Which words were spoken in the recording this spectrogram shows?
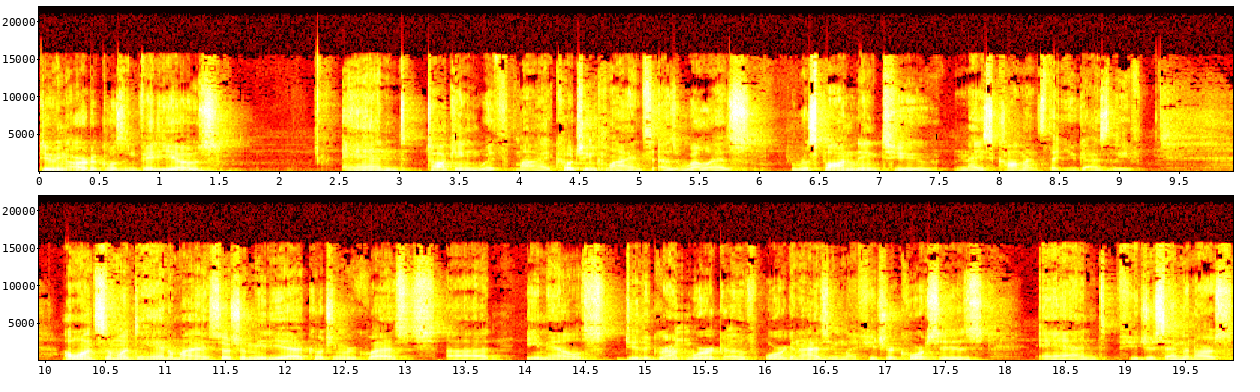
doing articles and videos and talking with my coaching clients as well as responding to nice comments that you guys leave. I want someone to handle my social media, coaching requests, uh, emails, do the grunt work of organizing my future courses and future seminars.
